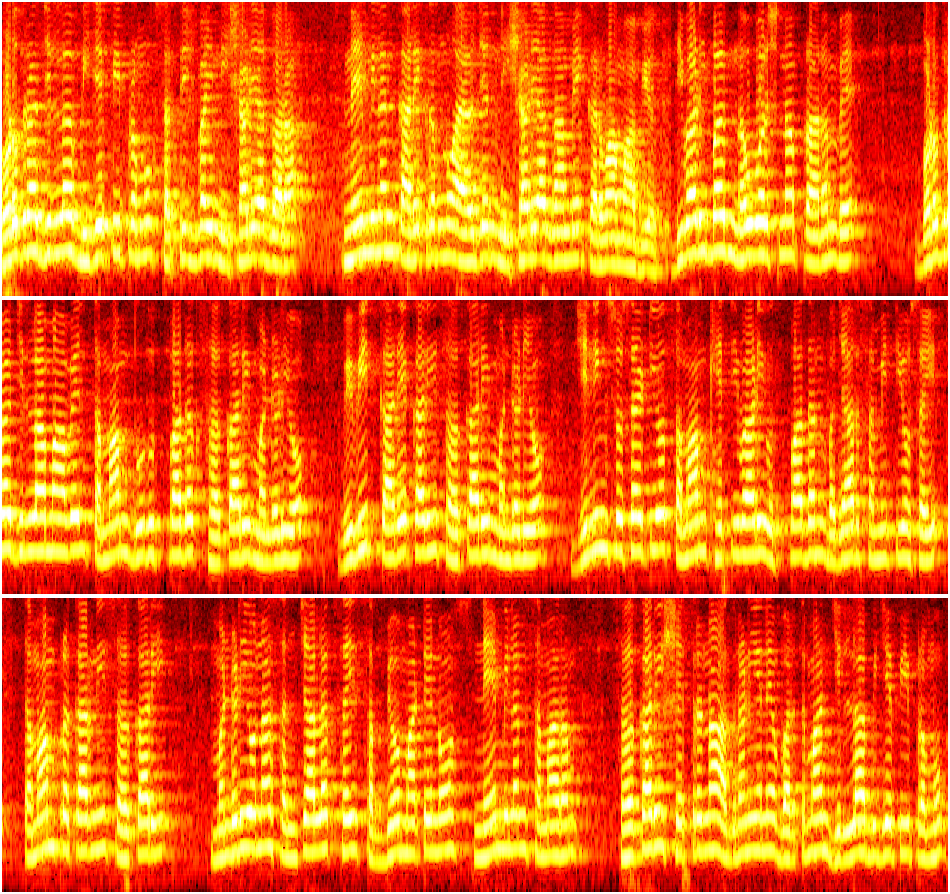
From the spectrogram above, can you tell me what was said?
વડોદરા જિલ્લા બીજેપી પ્રમુખ સતીશભાઈ નિશાળિયા દ્વારા સ્નેહ મિલન કાર્યક્રમનું આયોજન નિશાળિયા ગામે કરવામાં આવ્યું હતું. દિવાળી બાદ નવ વર્ષના પ્રારંભે વડોદરા જિલ્લામાં આવેલ તમામ દૂધ ઉત્પાદક સહકારી મંડળીઓ, વિવિધ કાર્યકારી સહકારી મંડળીઓ, જીનિંગ સોસાયટીઓ, તમામ ખેતીવાડી ઉત્પાદન બજાર સમિતિઓ સહિત તમામ પ્રકારની સહકારી મંડળીઓના સંચાલક સહિત સભ્યો માટેનો સ્નેહ મિલન સમારંભ સહકારી ક્ષેત્રના અગ્રણી અને વર્તમાન જિલ્લા બીજેપી પ્રમુખ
